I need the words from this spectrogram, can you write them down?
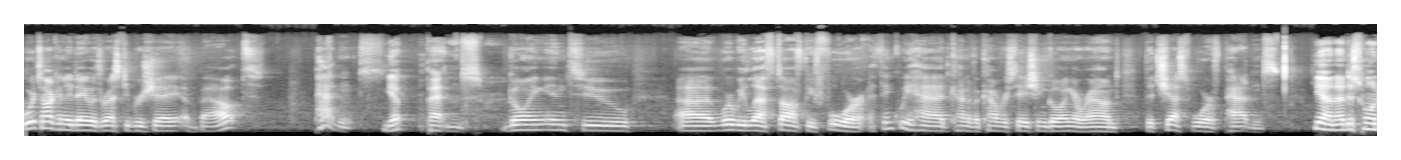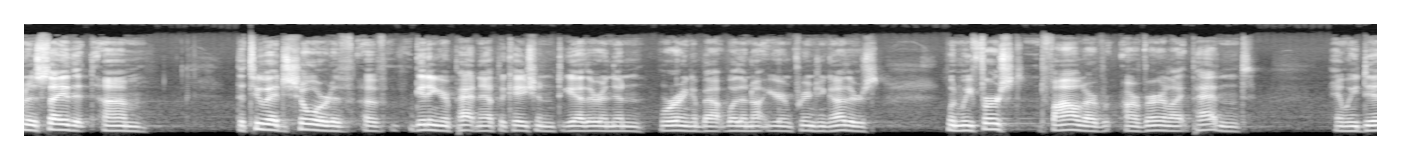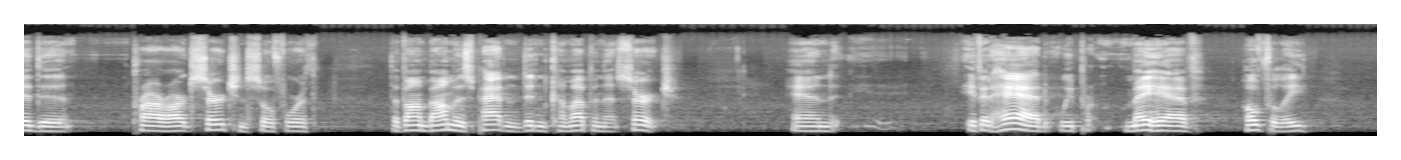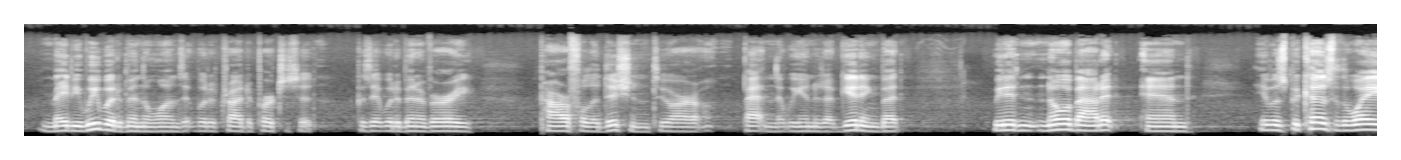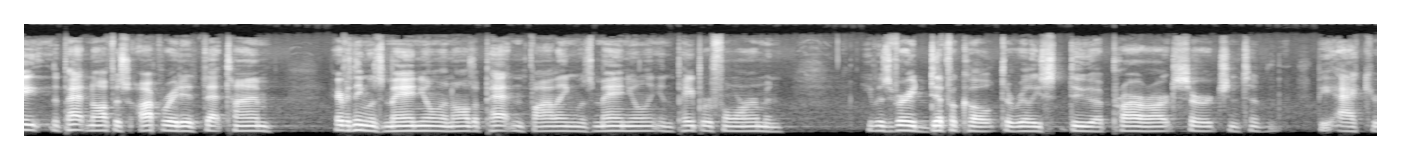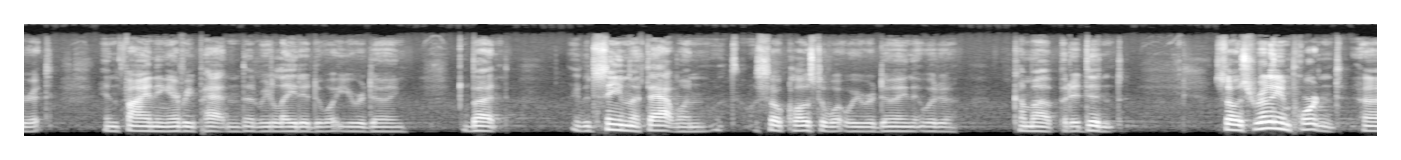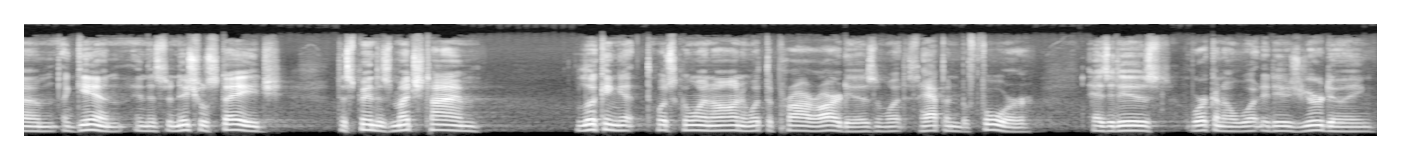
we're talking today with Rusty Brutsché about patents. Yep, patents. Going into uh, where we left off before, I think we had kind of a conversation going around the chess war of patents. Yeah, and I just wanted to say that um, the two-edged sword of, of getting your patent application together and then worrying about whether or not you're infringing others. When we first filed our our Vari-Lite patent, and we did the prior art search and so forth, the von Baumhuis patent didn't come up in that search. And if it had, we pr- may have, hopefully, maybe we would have been the ones that would have tried to purchase it because it would have been a very powerful addition to our patent that we ended up getting. But we didn't know about it, and it was because of the way the patent office operated at that time. Everything was manual, and all the patent filing was manual in paper form, and it was very difficult to really do a prior art search and to be accurate in finding every patent that related to what you were doing. But it would seem that that one was so close to what we were doing that would have come up, but it didn't. So it's really important, um, again, in this initial stage, to spend as much time looking at what's going on and what the prior art is and what's happened before as it is working on what it is you're doing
